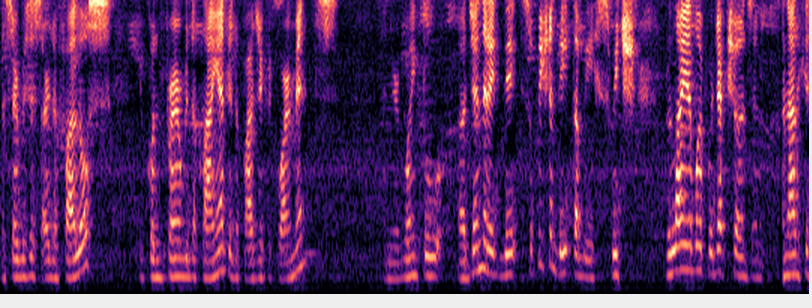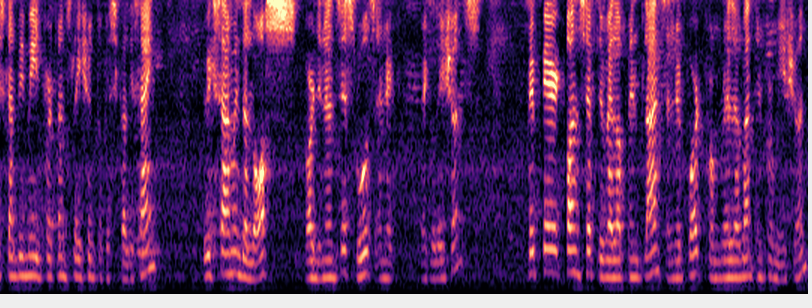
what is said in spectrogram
The services are the follows. You confirm with the client with the project requirements, and you're going to uh, generate the sufficient database which reliable projections and analysis can be made for translation to physical design. You examine the laws, ordinances, rules, and reg- regulations. Prepare concept development plans and report from relevant information.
